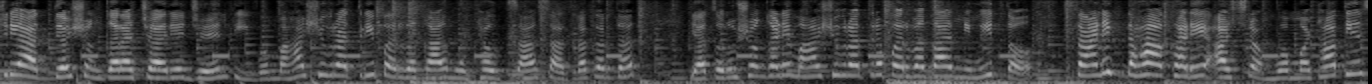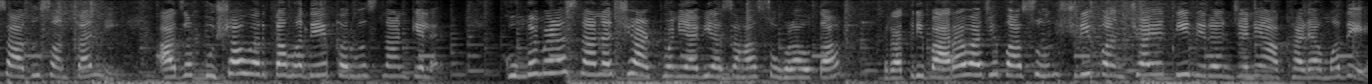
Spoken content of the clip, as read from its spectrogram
श्री आद्य शंकराचार्य जयंती व महाशिवरात्री पर्वकाळ मोठ्या उत्साहात साजरा करतात. याच अनुषंगाने महाशिवरात्र पर्वकाळ निमित्त स्थानिक दहा आखाडे आश्रम व मठातील साधू संतांनी आज कुशावर्तामध्ये पर्वस्नान केलंय. कुंभमेळा स्नानाची आठवण यावी असा हा सोहळा होता. रात्री बारा वाजेपासून श्री पंचायती निरंजनी आखाड्यामध्ये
